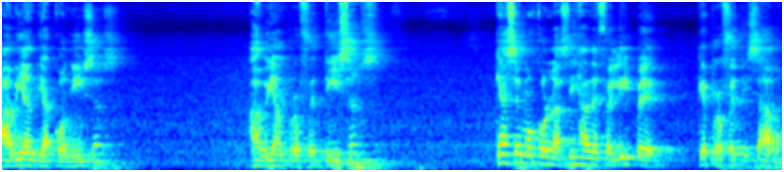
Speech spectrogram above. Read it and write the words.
habían diaconisas, habían profetisas. ¿Qué hacemos con las hijas de Felipe que profetizaban?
